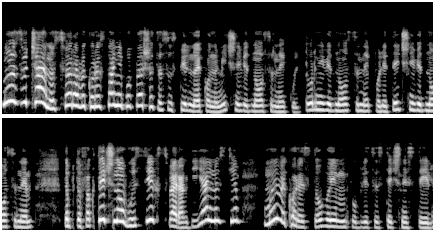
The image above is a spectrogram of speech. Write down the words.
Ну і звичайно, сфера використання, по-перше, це суспільно-економічні відносини, культурні відносини, політичні відносини. Тобто, фактично, в усіх сферах діяльності ми використовуємо публіцистичний стиль.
